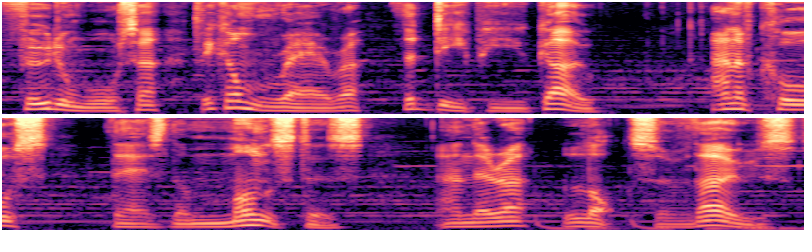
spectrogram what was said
food and water become rarer the deeper you go. And of course, there's the monsters, and there are lots of those.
